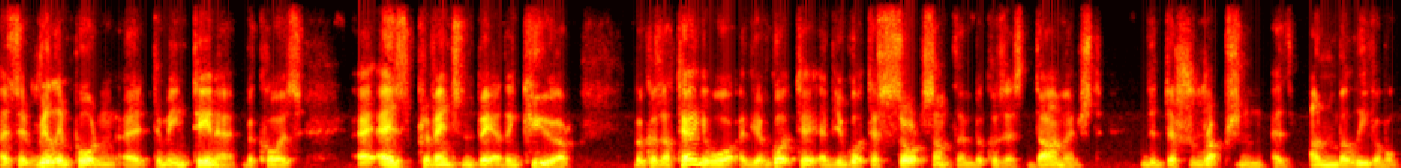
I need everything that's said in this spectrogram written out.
It's really important uh, to maintain it because it is prevention is better than cure. Because I'll tell you what, if you've got to if you've got to sort something because it's damaged, the disruption is unbelievable.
